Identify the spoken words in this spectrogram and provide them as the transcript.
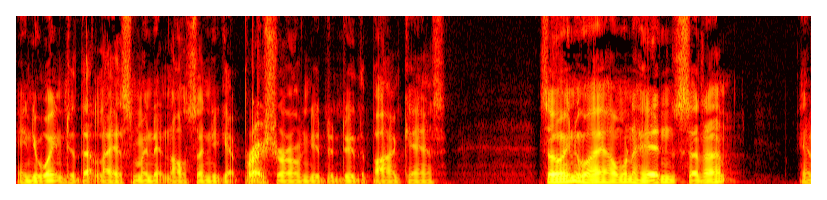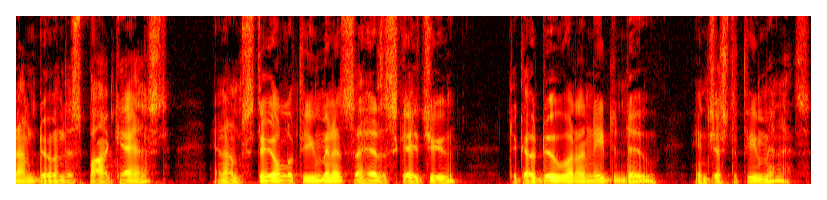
and you wait until that last minute and all of a sudden you got pressure on you to do the podcast. So anyway, I went ahead and set up and I'm doing this podcast and I'm still a few minutes ahead of schedule to go do what I need to do in just a few minutes.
